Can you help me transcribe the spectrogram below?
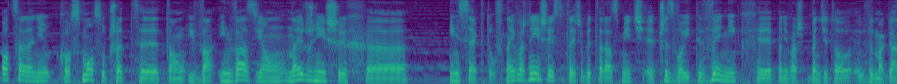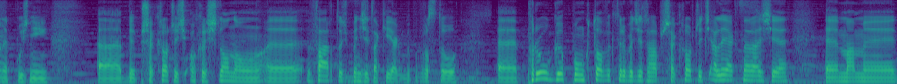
ocaleniu kosmosu przed e, tą inwazją najróżniejszych e, insektów. Najważniejsze jest tutaj, żeby teraz mieć e, przyzwoity wynik, ponieważ będzie to wymagane później, by przekroczyć określoną wartość. Będzie taki jakby po prostu próg punktowy, który będzie trzeba przekroczyć, ale jak na razie mamy.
